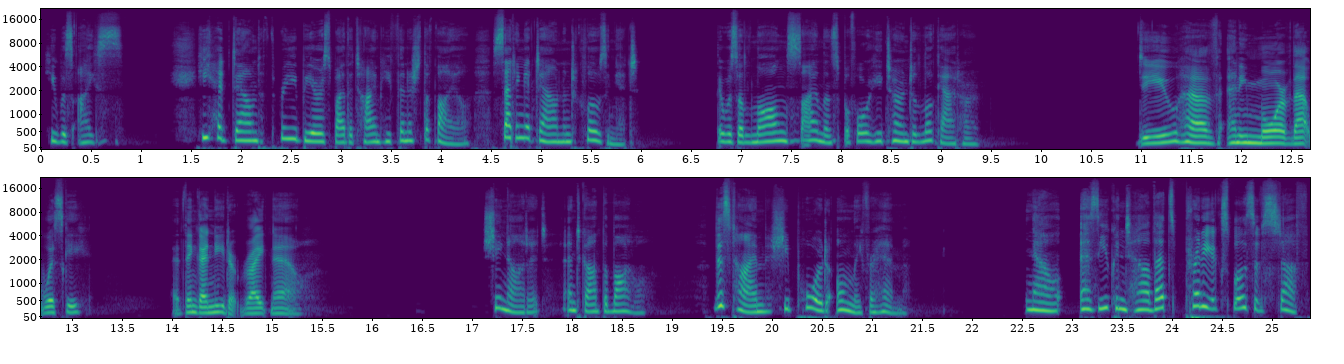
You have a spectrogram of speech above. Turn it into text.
he was ice. He had downed three beers by the time he finished the file, setting it down and closing it. There was a long silence before he turned to look at her. Do you have any more of that whiskey? I think I need it right now. She nodded and got the bottle. This time she poured only for him. Now, as you can tell, that's pretty explosive stuff.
